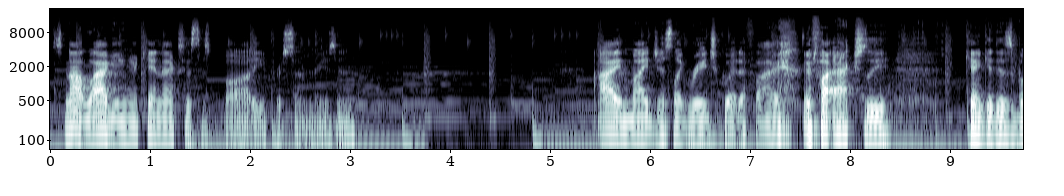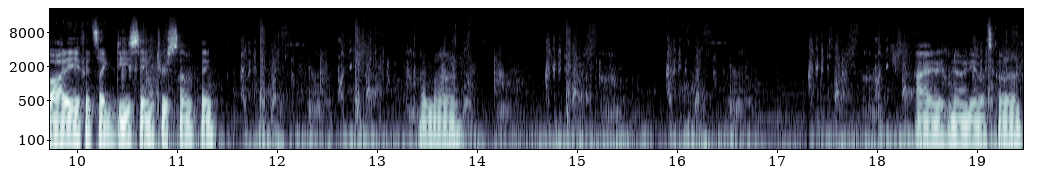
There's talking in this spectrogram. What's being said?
It's not lagging. I can't access this body for some reason. I might just like rage quit if I if I actually can't get this body if it's like desynced or something. Come on. I have no idea what's going on.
